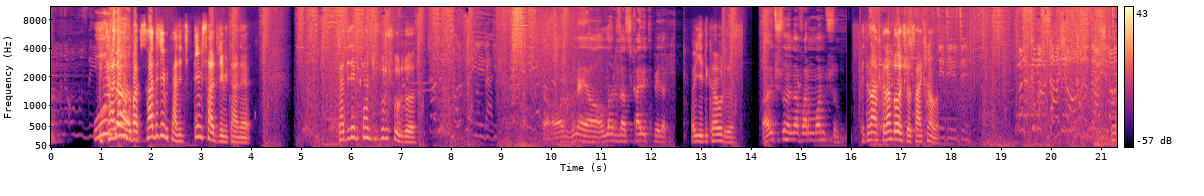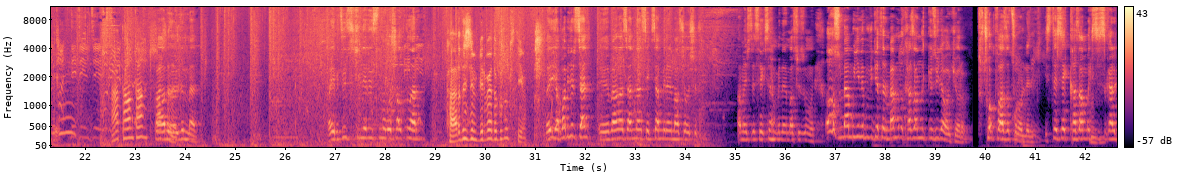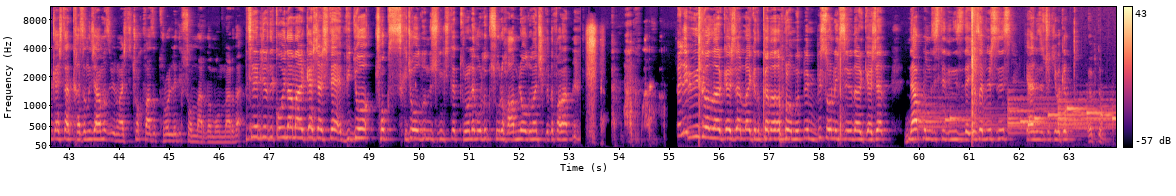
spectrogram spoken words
Bir tane vurdu bak sadece bir tane. Ciddiyim sadece bir tane. Sadece bir tane düz vuruş vurdu. Bu ne ya? Allah rızası kaybettik beyler. Öyle 7k vurdu. Abi tutsun önden farmın var mı tutsun? Peden arkadan dolaşıyor sakin olun. Ha tamam tamam Abi tutarsınız. öldüm ben. Dayı bütün skillleri üstüme boşalttılar. Kardeşim 1 ve 9'u tutayım. Dayı yapabilirsen e, bana senden 80 bin elmas çalışır. Ama işte 80 bin elmas çözüm olmuyor. Olsun ben bu yine bu video atarım. Ben bunu kazandık gözüyle bakıyorum. Çok fazla trolledik. İstesek kazanmak istesek arkadaşlar kazanacağımız bir maçtı. Çok fazla trolledik sonlarda onlarda. Bitirebilirdik oyunu ama arkadaşlar işte video çok sıkıcı olduğunu düşündük. İşte trolle vurduk. Suru hamile olduğunu açıkladı falan. Öyle bir video oldu arkadaşlar. Like atıp kanala abone olmayı unutmayın. Bir sonraki seride arkadaşlar ne yapmamızı istediğinizi de yazabilirsiniz. Kendinize çok iyi bakın. Öptüm.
